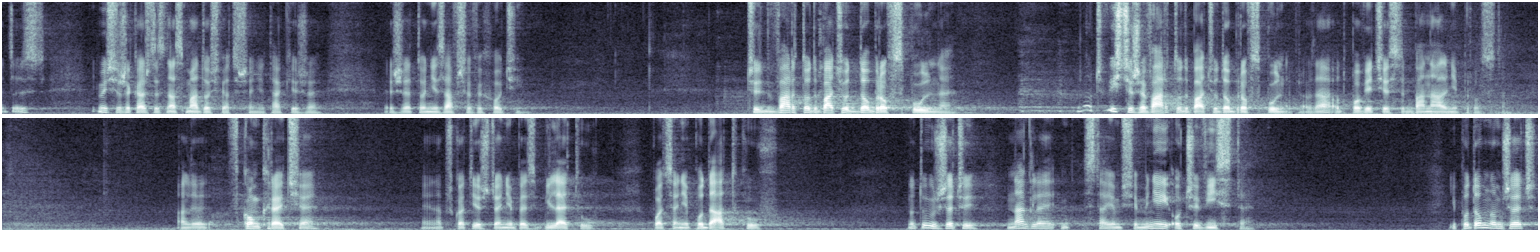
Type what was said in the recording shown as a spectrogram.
To jest, myślę, że każdy z nas ma doświadczenie takie, że, że to nie zawsze wychodzi. Czy warto dbać o dobro wspólne? No oczywiście, że warto dbać o dobro wspólne, prawda? Odpowiedź jest banalnie prosta. Ale w konkrecie, na przykład jeżdżenie bez biletu, płacenie podatków, no to już rzeczy nagle stają się mniej oczywiste. I podobną rzecz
